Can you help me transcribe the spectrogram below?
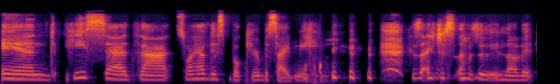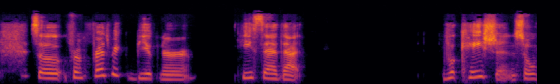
And he said that, so I have this book here beside me because I just absolutely love it. So from Frederick Buechner, he said that vocation, so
